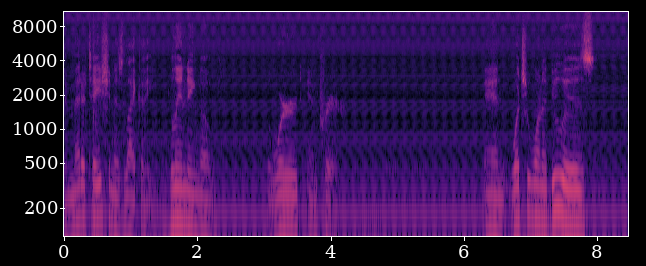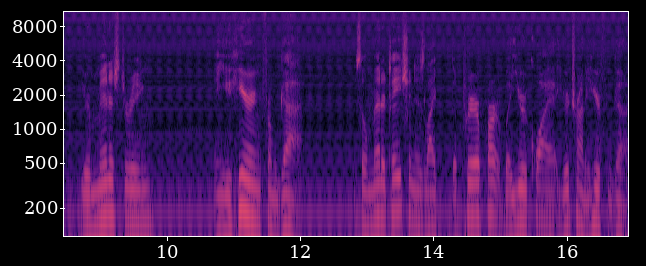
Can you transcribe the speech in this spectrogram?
And meditation is like a blending of the Word and prayer. And what you want to do is you're ministering and you're hearing from God. And so meditation is like the prayer part, but you're quiet, you're trying to hear from God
